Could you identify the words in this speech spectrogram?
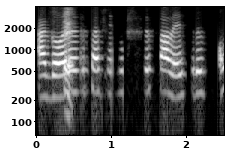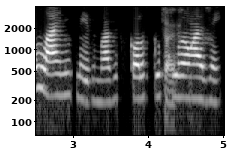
Agora está é. tendo muitas palestras online mesmo. As escolas procuram certo. a gente,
